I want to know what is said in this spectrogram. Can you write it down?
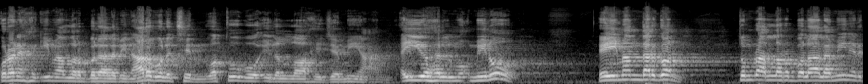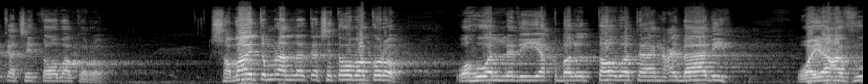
কোরআনে হাকিম আল্লাহ রাব্বুল আলামিন আরও বলেছেন, ওয়াতুবু ইলাল্লাহি জামিআন। আইয়ুহাল মুমিনুন, হে ঈমানদারগণ, তোমরা আল্লাহ রাব্বুল আলামিনের কাছে তওবা করো। সবাই তোমরা আল্লাহর কাছে তওবা করো। ইয়াকবালুত তাওবাতা আন ইবাদিহি ওয়া ইয়াফু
